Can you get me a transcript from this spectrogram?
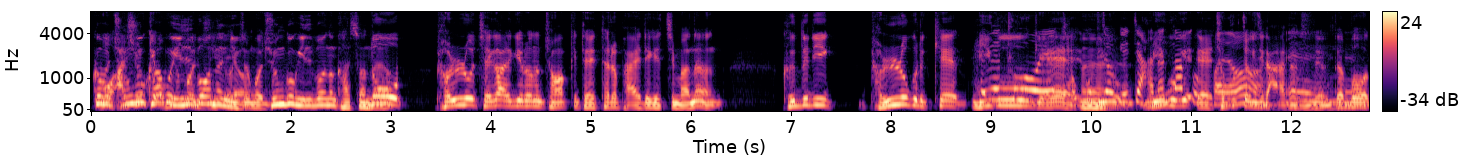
그럼 뭐 중국하고 일본은요? 건지. 중국, 일본은 갔었나요? 또 별로 제가 알기로는 정확히 데이터를 봐야 되겠지만은 그들이 별로 그렇게 미국에 투어에 적극적이지 않았나 미국에 예, 봐요. 적극적이지가 않았어요. 네. 그러니까 네. 뭐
